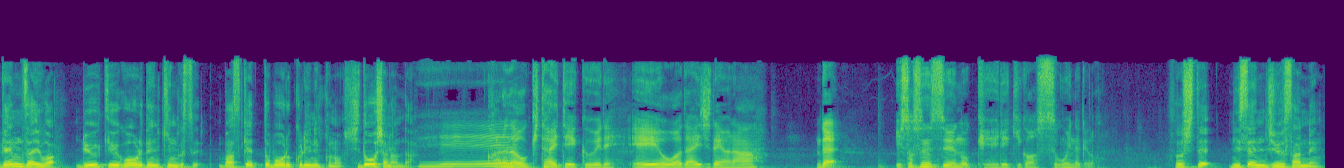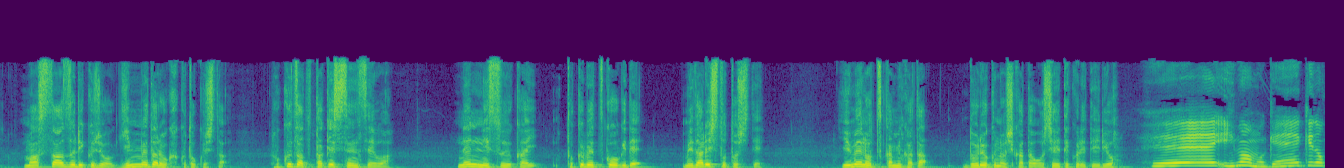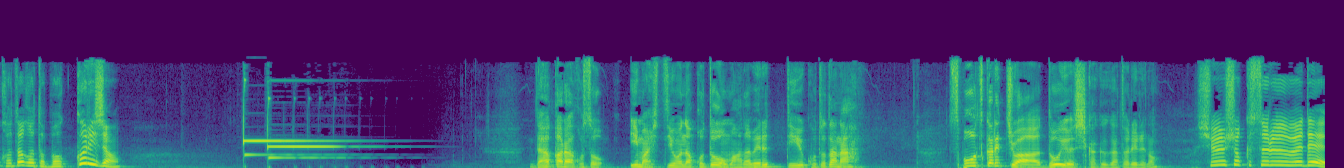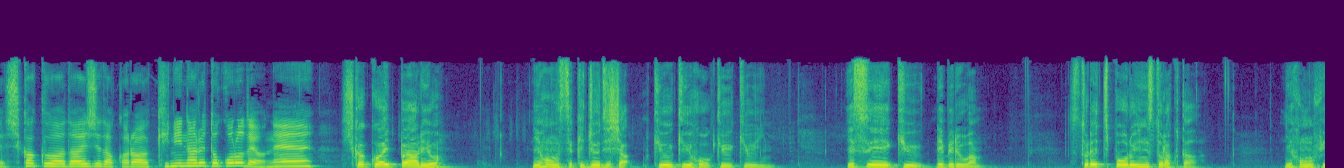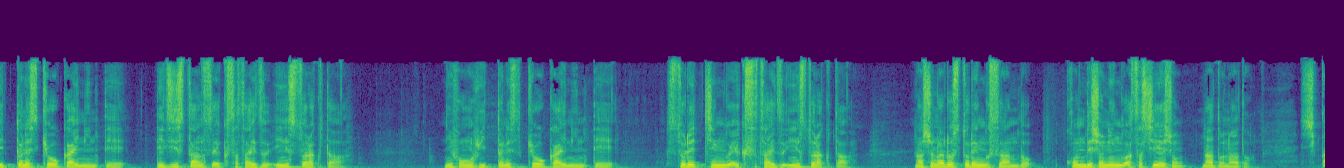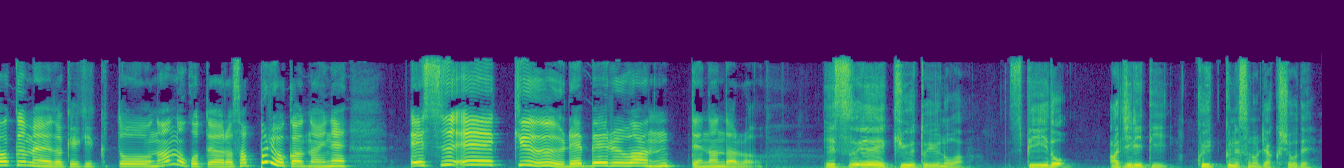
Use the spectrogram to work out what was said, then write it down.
現在は琉球ゴールデンキングスバスケットボールクリニックの指導者なんだへえ体を鍛えていく上で栄養は大事だよな。で、伊佐先生の経歴がすごいんだけど。そして2013年マスターズ陸上銀メダルを獲得した福里武史先生は年に数回特別講義でメダリストとして夢のつかみ方努力の仕方を教えてくれているよへえ今も現役の方々ばっかりじゃんだからこそ、今必要なことを学べるっていうことだな。スポーツカレッジはどういう資格が取れるの？就職する上で資格は大事だから気になるところだよね。資格はいっぱいあるよ。日本赤十字社救急法救急員 SAQ レベル1ストレッチポールインストラクター日本フィットネス協会認定レジスタンスエクササイズインストラクター日本フィットネス協会認定ストレッチングエクササイズインストラクターナショナルストレングスコンディショニングアソシエーションなどなど。資格名だけ聞くと何のことやらさっぱりわかんないね。SAQ レベル1ってなんだろ SAQ というのはスピードアジリティクイックネスの略称で、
